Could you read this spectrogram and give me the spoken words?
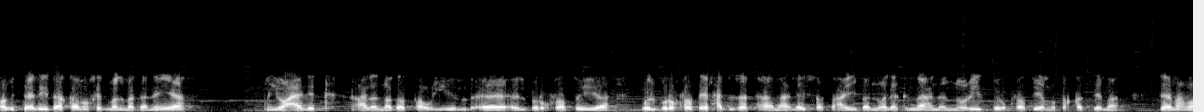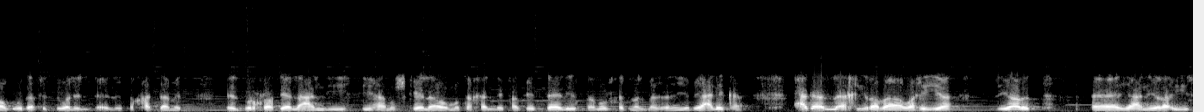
وبالتالي ده قانون الخدمة المدنية يعالج على المدى الطويل البيروقراطية والبيروقراطية في حد ذاتها ليست عيبا ولكنها نريد بيروقراطية متقدمة زي ما موجودة في الدول اللي تقدمت. البيروقراطية اللي عندي فيها مشكلة ومتخلفة بالتالي قانون الخدمه المدنيه بيعالجها. الحاجة الأخيرة بقى وهي زيارة آه يعني رئيس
